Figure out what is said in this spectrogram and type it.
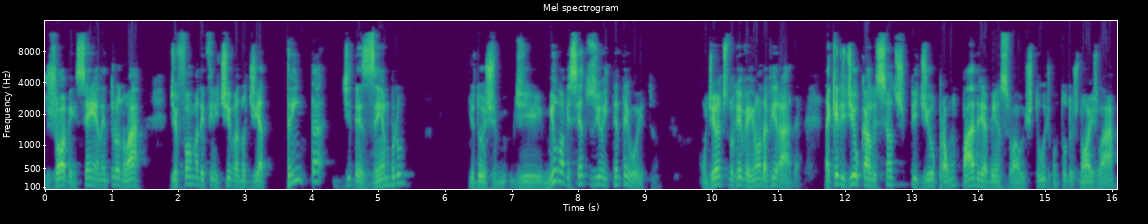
Jovem 100, ela entrou no ar de forma definitiva no dia 30 de dezembro de, dois, de 1988, um dia antes do Réveillon da virada. Naquele dia, o Carlos Santos pediu para um padre abençoar o estúdio, com todos nós lá.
